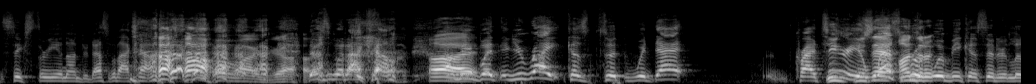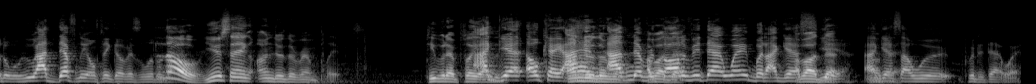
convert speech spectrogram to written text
Six three and under. That's what I count. oh my god. That's what I count. All I mean, right. but you're right, because with that criteria, You- you Westbrook the- would be considered little, who I definitely don't think of as little. guy. No, you're saying under the rim players, people that play. I under- get okay. I the I've never thought that? of it that way, but I guess yeah, that? I Okay. guess I would put it that way.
